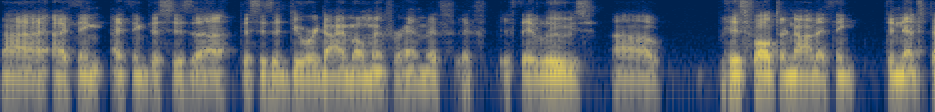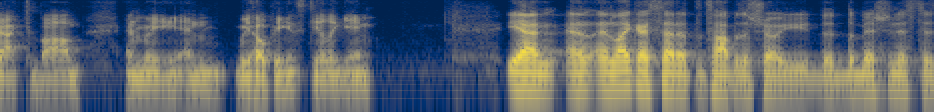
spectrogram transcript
uh, I think I think this is a this is a do or die moment for him. If if if they lose, uh, his fault or not, I think the net's back to Bob, and we and we hope he can steal a game. Yeah, and, and, and like I said at the top of the show, you the, the mission is to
